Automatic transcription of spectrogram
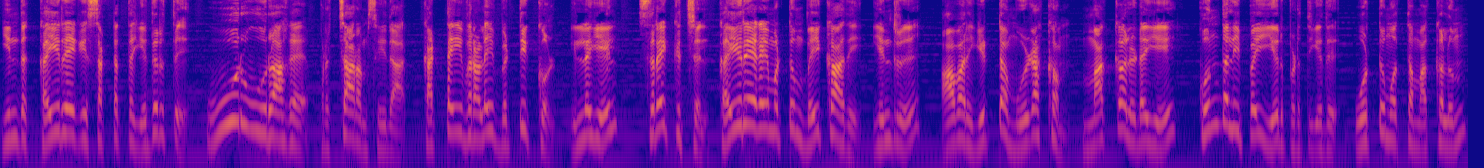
இந்த கைரேகை சட்டத்தை எதிர்த்து ஊர் ஊராக பிரச்சாரம் செய்தார். கட்டை விரலை வெட்டிக்கொள் இல்லையேல் சிறைக்குச் செல் கைரேகை மட்டும் வைக்காதே என்று அவர் இட்ட முழக்கம் மக்களிடையே கொந்தளிப்பை ஏற்படுத்தியது. ஒட்டுமொத்த மக்களும்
